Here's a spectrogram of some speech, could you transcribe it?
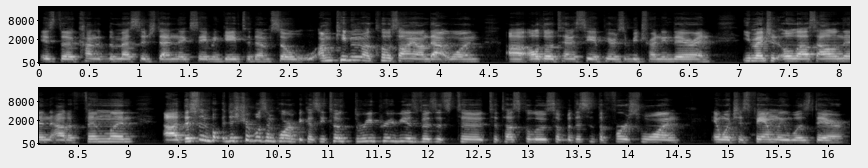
is the kind of the message that Nick Saban gave to them. So I'm keeping a close eye on that one. Uh, although Tennessee appears to be trending there, and you mentioned Olaus Alinen out of Finland. Uh, this is this trip was important because he took three previous visits to to Tuscaloosa, but this is the first one in which his family was there.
